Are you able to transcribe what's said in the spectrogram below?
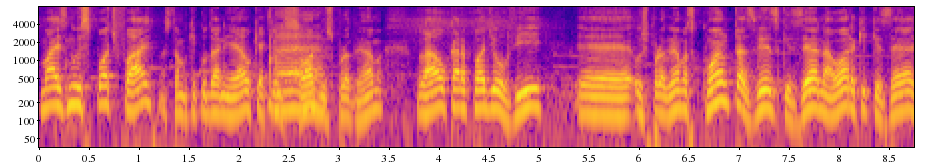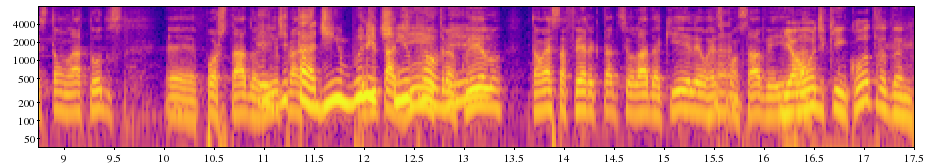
mas no Spotify, nós estamos aqui com o Daniel, que é quem sobe os programas. Lá o cara pode ouvir eh, os programas quantas vezes quiser, na hora que quiser, estão lá todos eh, postados ali. pra- Editadinho, bonitinho editadinho, pra ouvir. tranquilo. Então essa fera que está do seu lado aqui, ele é o responsável aí. E pra- aonde que encontra, Dani?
